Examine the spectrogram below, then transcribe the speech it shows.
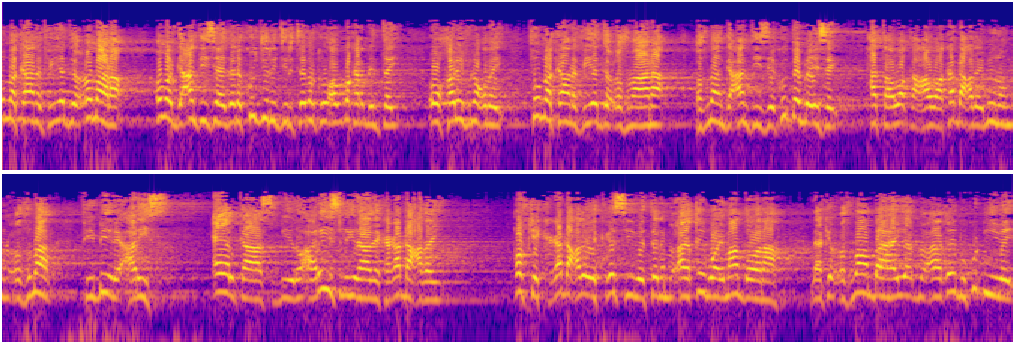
Uma kaana fii yaddi cumara cumar gacantiisii haddana ku jiri jirtay markuu abubakar dhintay oo khaliif noqday. Uma kaana fii yaddi cumaana cumaan gacantiisii ku dambaysay xataa waqaca waa ka dhacday minhu min cumaan fii biiri ariis. Ceelkaas biiro ariis la yidhahday kaga dhacday. Qofkii kaga dhacday kaga siibatayna mucaaqiib waa imaan doonaa laakiin cumaan baa haya mucaaqiibbuu ku dhiibay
